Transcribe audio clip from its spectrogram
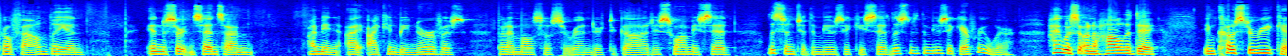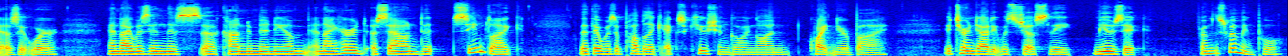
profoundly, and in a certain sense, I'm I mean, I, I can be nervous, but I'm also surrendered to God. As Swami said, listen to the music. He said, listen to the music everywhere. I was on a holiday in Costa Rica, as it were, and I was in this uh, condominium, and I heard a sound that seemed like that there was a public execution going on quite nearby. It turned out it was just the music from the swimming pool.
